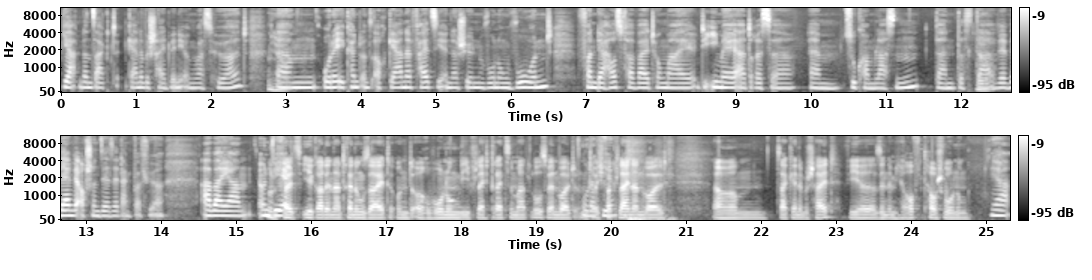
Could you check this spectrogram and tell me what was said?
ja, dann sagt gerne Bescheid, wenn ihr irgendwas hört. Ja. Ähm, oder ihr könnt uns auch gerne, falls ihr in einer schönen Wohnung wohnt, von der Hausverwaltung mal die E-Mail-Adresse ähm, zukommen lassen. Dann das da ja. wären wir auch schon sehr, sehr dankbar für. Aber ja, und, und wir, falls ihr gerade in einer Trennung seid und eure Wohnung, die vielleicht drei Zimmer hat, loswerden wollt und euch vier. verkleinern wollt, ähm, sagt gerne Bescheid. Wir sind nämlich auch auf Tauschwohnung. Ja,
